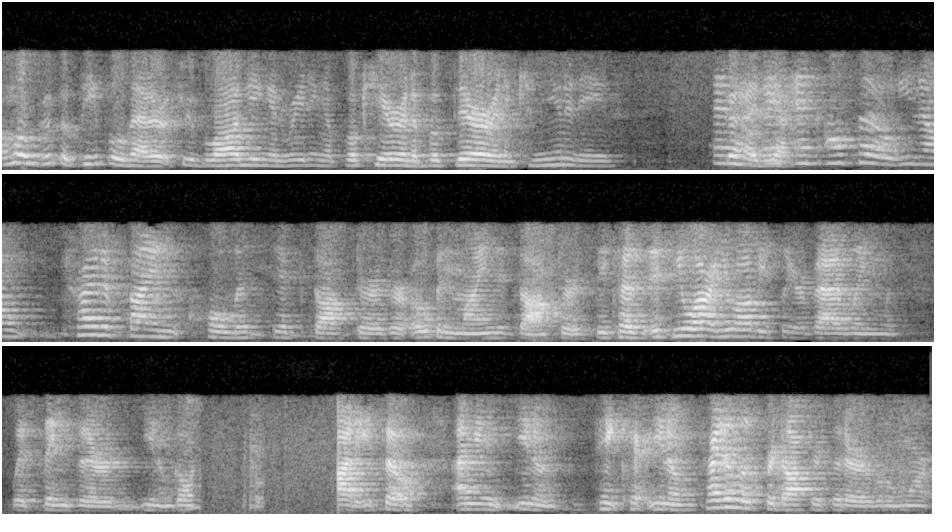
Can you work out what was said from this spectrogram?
a whole group of people that are through blogging and reading a book here and a book there and in communities And, Go ahead, and, yeah. And also, you know, try to find holistic doctors or open-minded doctors because if you are, you obviously are battling with with things that are, you know, going on in your body. So, I mean, you know, take care. You know, try to look for doctors that are a little more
